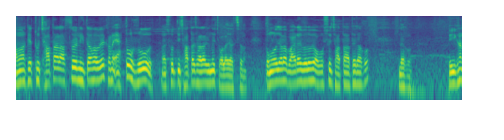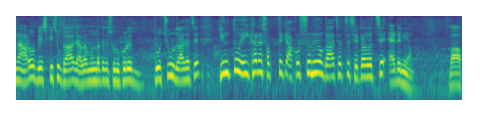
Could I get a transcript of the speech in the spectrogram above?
আমাকে একটু ছাতার আশ্রয় নিতে হবে, কারণ এত রোদ। মানে সত্যি ছাতা ছাড়া কিন্তু চলা যাচ্ছে না। তোমরাও যারা বাইরে বেরোবে, অবশ্যই ছাতা হাতে রাখো। দেখো, এইখানে আরও বেশ কিছু গাছ, অ্যালামন্ডা থেকে শুরু করে প্রচুর গাছ আছে। কিন্তু এইখানে সবথেকে আকর্ষণীয় গাছ হচ্ছে, সেটা হচ্ছে অ্যাডেনিয়াম। বাপ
